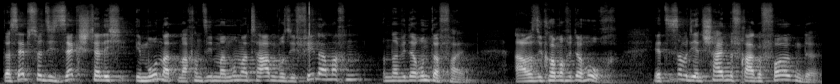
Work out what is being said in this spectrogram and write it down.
Dass selbst wenn sie sechsstellig im Monat machen, sie mal einen Monat haben, wo sie Fehler machen und dann wieder runterfallen. Aber sie kommen auch wieder hoch. Jetzt ist aber die entscheidende Frage folgende.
